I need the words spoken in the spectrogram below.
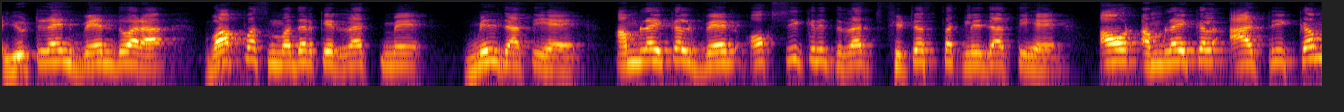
uterine vein द्वारा वापस मदर के रक्त में मिल जाती है। अम्लाइकल वेन ऑक्सीकृत रक्त फिटस तक ले जाती है और अम्लाइकल आर्टरी कम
